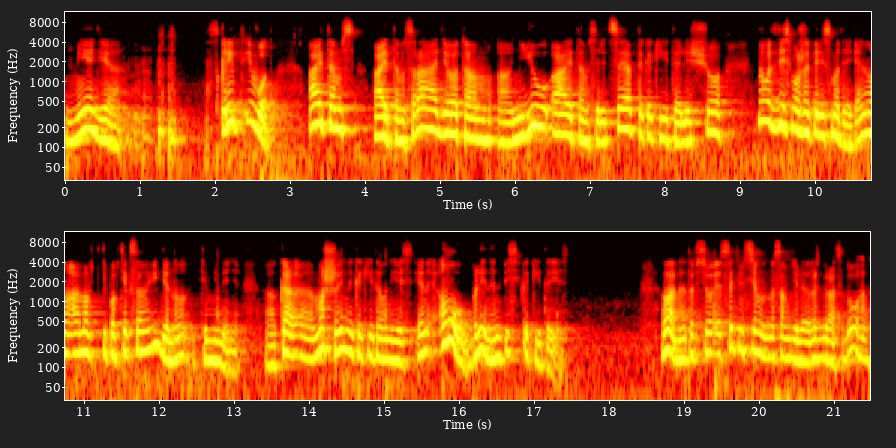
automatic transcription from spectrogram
Медиа, скрипт и вот. Items, items радио, там, а, new items, рецепты какие-то или еще. Ну вот здесь можно пересмотреть. Оно, оно типа в текстовом виде, но тем не менее. А, э, машины какие-то он есть. О, блин, NPC какие-то есть. Ладно, это все, с этим всем на самом деле разбираться долго.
